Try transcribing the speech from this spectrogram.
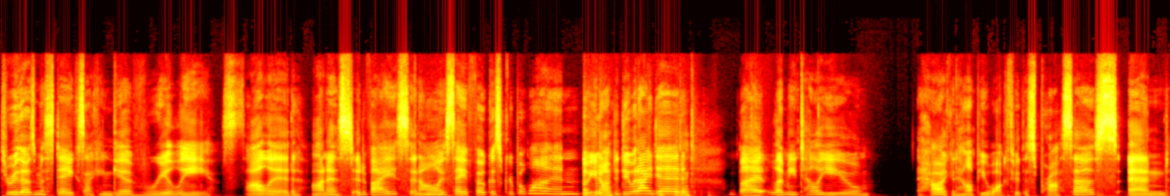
through those mistakes, I can give really solid, honest advice. And I'll always say, focus group of one. No, you don't have to do what I did. But let me tell you how I can help you walk through this process and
